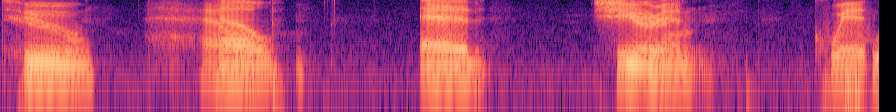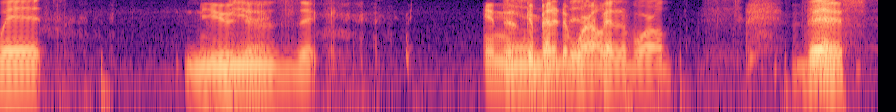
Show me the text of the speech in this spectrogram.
to help help Ed Sheeran quit quit Music. music in this in competitive this world. competitive world. This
